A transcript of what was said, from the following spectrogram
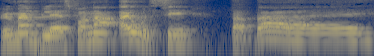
remain blessed. For now, I would say bye-bye.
